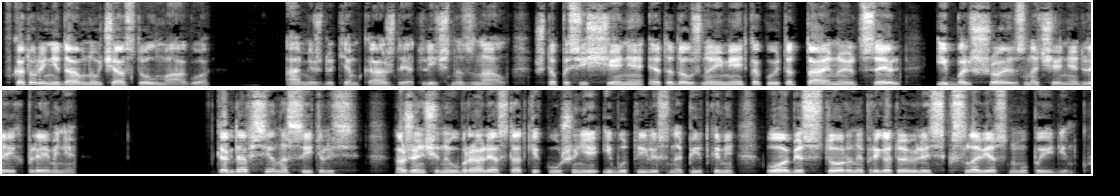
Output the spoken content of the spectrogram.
в которой недавно участвовал Магуа. А между тем каждый отлично знал, что посещение это должно иметь какую-то тайную цель и большое значение для их племени. Когда все насытились, а женщины убрали остатки кушанья и бутыли с напитками, обе стороны приготовились к словесному поединку.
